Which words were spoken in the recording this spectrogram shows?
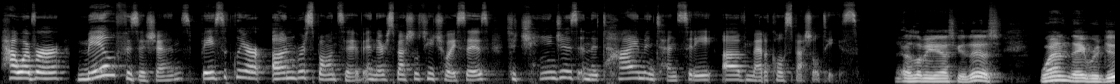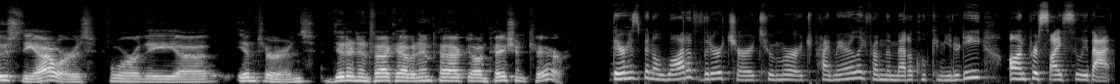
However, male physicians basically are unresponsive in their specialty choices to changes in the time intensity of medical specialties. Uh, let me ask you this when they reduced the hours for the uh, interns, did it in fact have an impact on patient care? There has been a lot of literature to emerge primarily from the medical community on precisely that.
